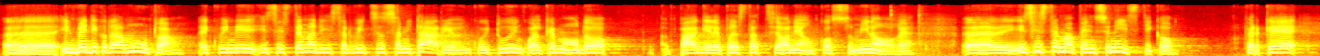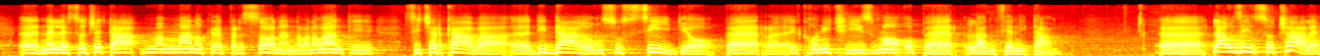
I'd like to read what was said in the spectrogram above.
eh, il medico della mutua e quindi il sistema di servizio sanitario in cui tu in qualche modo paghi le prestazioni a un costo minore, eh, il sistema pensionistico perché eh, nelle società man mano che le persone andavano avanti si cercava eh, di dare un sussidio per il cronicismo o per l'anzianità. Eh, l'housing sociale,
